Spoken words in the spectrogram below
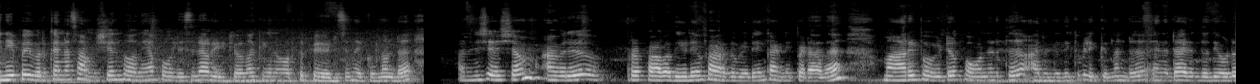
ഇനിയിപ്പോൾ ഇവർക്ക് തന്നെ സംശയം തോന്നിയാൽ പോലീസിൽ അറിയിക്കുമോ എന്നൊക്കെ ഇങ്ങനെ ഓർത്ത് പേടിച്ച് നിൽക്കുന്നുണ്ട്. അതിനുശേഷം അവർ പ്രഭാവതിയുടെയും ഭാർഗവിയുടെയും കണ്ണിപ്പെടാതെ മാറിപ്പോയിട്ട് ഫോണെടുത്ത് അരുന്ധതിക്ക് വിളിക്കുന്നുണ്ട്. എന്നിട്ട് അരുന്ധതിയോട്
